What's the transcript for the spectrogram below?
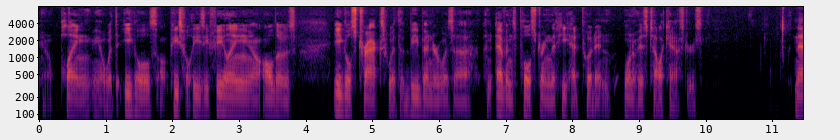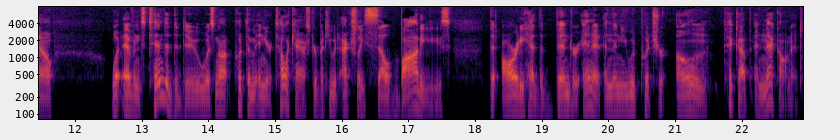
you know, playing you know with the Eagles, "Peaceful Easy Feeling," you know, all those Eagles tracks with a B bender was a an Evans pull string that he had put in one of his Telecasters. Now, what Evans tended to do was not put them in your Telecaster, but he would actually sell bodies that already had the bender in it, and then you would put your own pickup and neck on it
